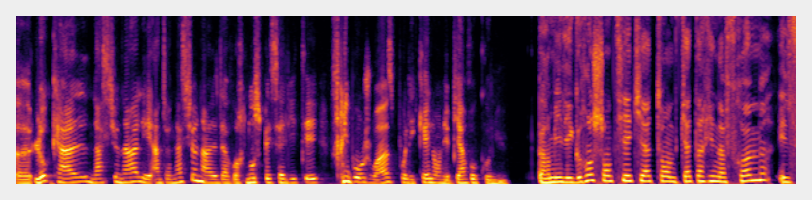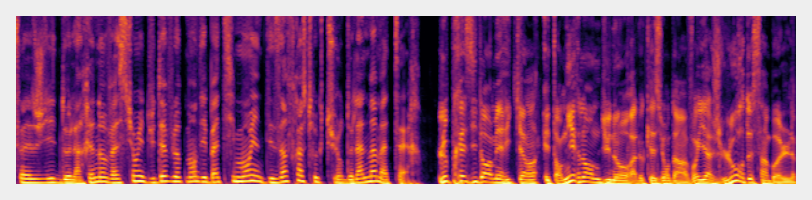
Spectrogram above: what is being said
euh, local, national et international, d'avoir nos spécialités fribourgeoises pour lesquelles on est bien reconnu. Parmi les grands chantiers qui attendent Katharina Fromm, il s'agit de la rénovation et du développement des bâtiments et des infrastructures de l'Alma Mater. Le président américain est en Irlande du Nord à l'occasion d'un voyage lourd de symboles.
